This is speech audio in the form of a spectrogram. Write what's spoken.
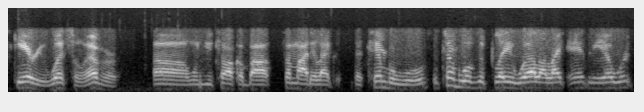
scary whatsoever. Uh, when you talk about somebody like the Timberwolves, the Timberwolves have played well. I like Anthony Edwards,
